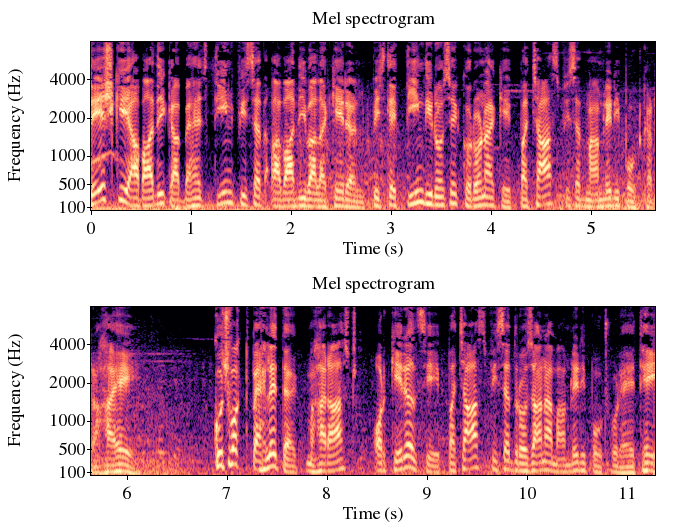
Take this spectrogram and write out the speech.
देश की आबादी का महज तीन फ़ीसद आबादी वाला केरल पिछले तीन दिनों से कोरोना के पचास फ़ीसद मामले रिपोर्ट कर रहा है। कुछ वक्त पहले तक महाराष्ट्र और केरल से 50 फ़ीसद रोज़ाना मामले रिपोर्ट हो रहे थे।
